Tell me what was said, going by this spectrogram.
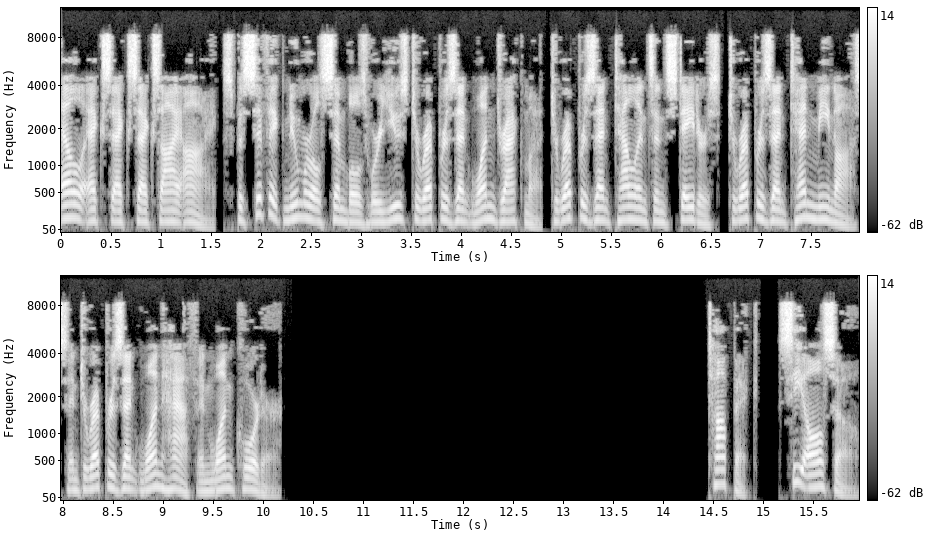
LXXXII, specific numeral symbols were used to represent one drachma, to represent talents and staters, to represent ten minas and to represent one half and one quarter. See also.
